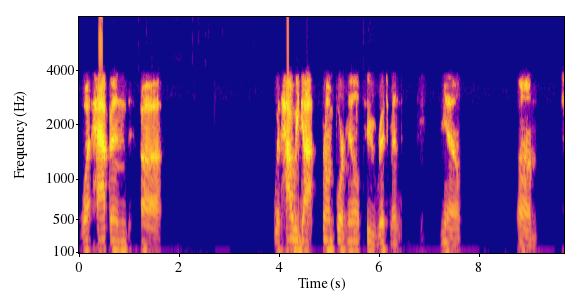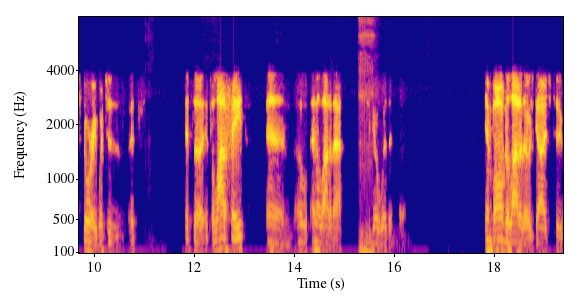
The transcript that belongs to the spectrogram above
what happened uh, with how we got from Fort Mill to Richmond, you know, um, story, which is it's it's a it's a lot of faith and a, and a lot of that Mhm. to go with it. But involved a lot of those guys too.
